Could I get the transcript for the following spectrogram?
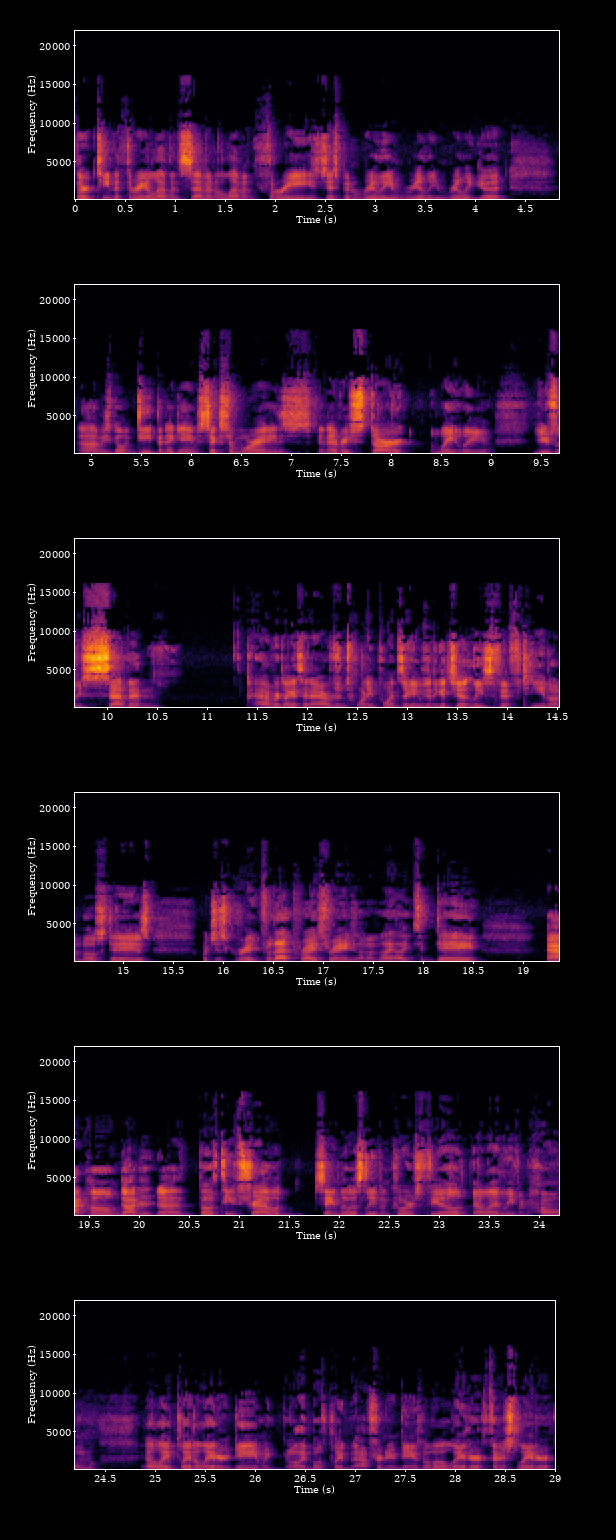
13 to 3, 11 7, 11 3. He's just been really, really, really good. Um, he's going deep in into game, six or more innings in every start lately, usually seven. Average, like I said, averaging 20 points a game. He's going to get you at least 15 on most days, which is great for that price range on a night like today. At home, Dodger, uh, both teams traveled. St. Louis leaving Coors Field, LA leaving home. LA played a later game. Well, they both played afternoon games, but a little later, finished later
